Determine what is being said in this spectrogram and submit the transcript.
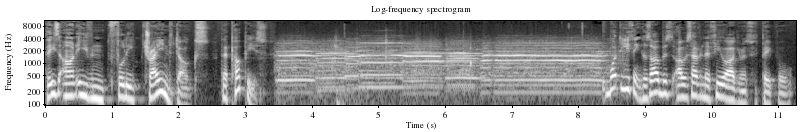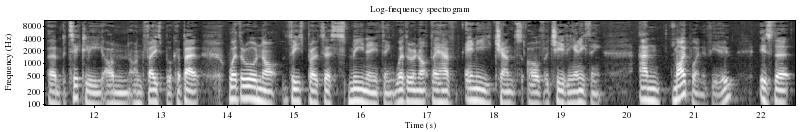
These aren't even fully trained dogs; they're puppies. What do you think? Because I was I was having a few arguments with people, um, particularly on, on Facebook, about whether or not these protests mean anything, whether or not they have any chance of achieving anything. And my point of view is that,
